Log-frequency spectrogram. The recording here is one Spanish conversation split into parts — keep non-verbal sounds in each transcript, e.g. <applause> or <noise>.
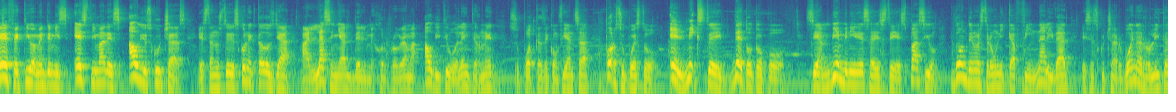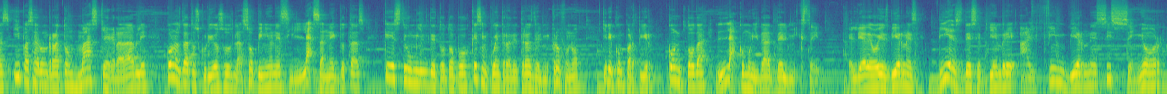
Efectivamente, mis estimados audio escuchas, están ustedes conectados ya a la señal del mejor programa auditivo de la internet, su podcast de confianza, por supuesto, el mixtape de Totopo. Sean bienvenidos a este espacio donde nuestra única finalidad es escuchar buenas rolitas y pasar un rato más que agradable con los datos curiosos, las opiniones y las anécdotas que este humilde Totopo que se encuentra detrás del micrófono quiere compartir con toda la comunidad del mixtape. El día de hoy es viernes 10 de septiembre, al fin viernes, sí señor.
